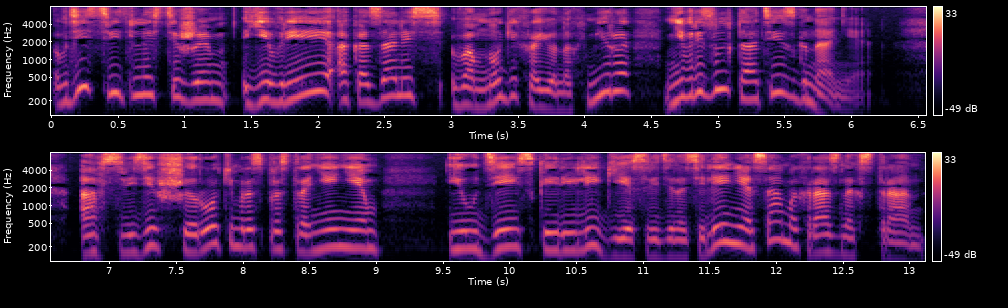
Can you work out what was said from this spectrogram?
В действительности же евреи оказались во многих районах мира не в результате изгнания, а в связи с широким распространением иудейской религии среди населения самых разных стран.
